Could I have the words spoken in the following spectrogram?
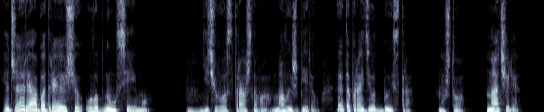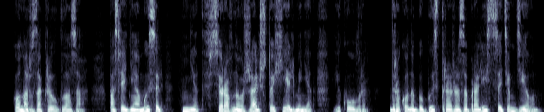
и Джари ободряюще улыбнулся ему. «Ничего страшного, малыш Берил, это пройдет быстро. Ну что, начали?» Конор закрыл глаза. Последняя мысль — нет, все равно жаль, что Хельми нет, и Колра. Драконы бы быстро разобрались с этим делом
